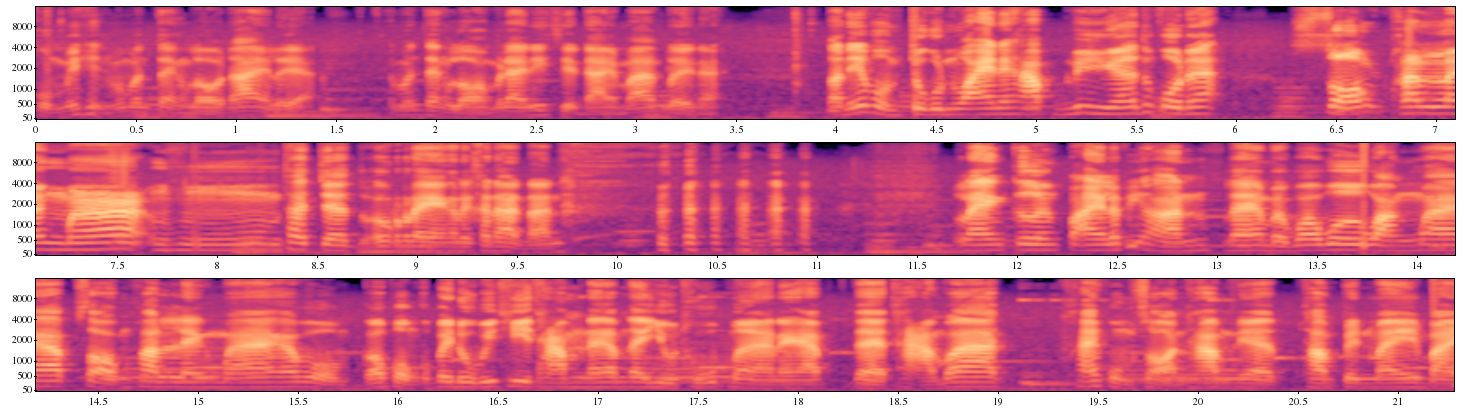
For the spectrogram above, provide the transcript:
ผมไม่เห็นว่ามันแต่งล้อได้เลยอะถ้ามันแต่งล้อไม่ได้นี่เสียดายมากเลยนะ ตอนนี้ผมจูนไว้นะครับ นี่ไงทุกคนนะ2,000แรงมาอืถ้าจะแรงอะไรขนาดนั้น แรงเกินไปแล้วพี่อันแรงแบบว่าเวอร์วังมากครับ2,000แรงมาครับผม ก็ผมก็ไปดูวิธีทำนะครับใน YouTube มานะครับ แต่ถามว่าให้ผมสอนทำเนี่ยทำเป็นไหมไม่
